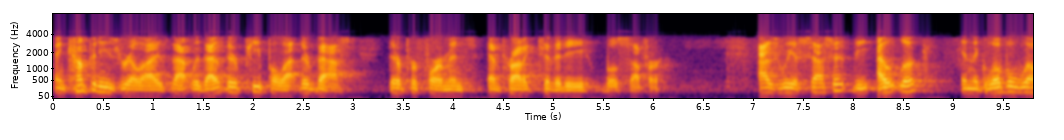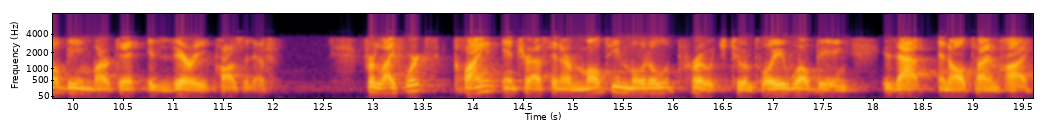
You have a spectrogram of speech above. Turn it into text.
and companies realize that without their people at their best, their performance and productivity will suffer. As we assess it, the outlook in the global well-being market is very positive. For LifeWorks, client interest in our multimodal approach to employee well-being is at an all-time high,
